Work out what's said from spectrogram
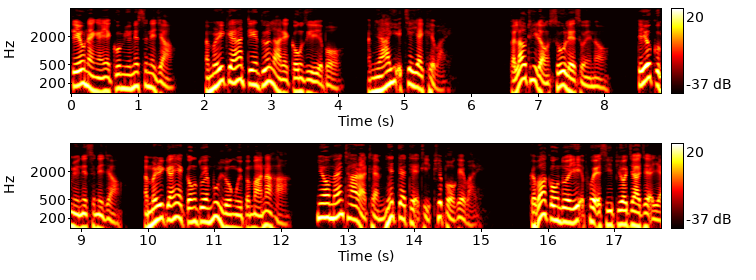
တရုတ်နိုင်ငံရဲ့ကွန်မြူနစ်စနစ်ကြောင့်အမေရိကန်ကတင်သွင်းလာတဲ့ကုန်စည်တွေအပေါ်အများကြီးအကျက်ရိုက်ခဲ့ပါတယ်ဘလောက်ထိတောင်ဆိုးလဲဆိုရင်တော့တရုတ်ကွန်မြူနစ်စနစ်ကြောင့်အမေရိကန်ရဲ့ကုန်သွယ်မှုလိုငွေပမာဏဟာမျှော်မှန်းထားတာထက်မြင့်တက်တဲ့အထိဖြစ်ပေါ်ခဲ့ပါတယ်ကမ္ဘာကုန်သွယ်ရေးအဖွဲ့အစည်းပြောကြားချက်အရ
